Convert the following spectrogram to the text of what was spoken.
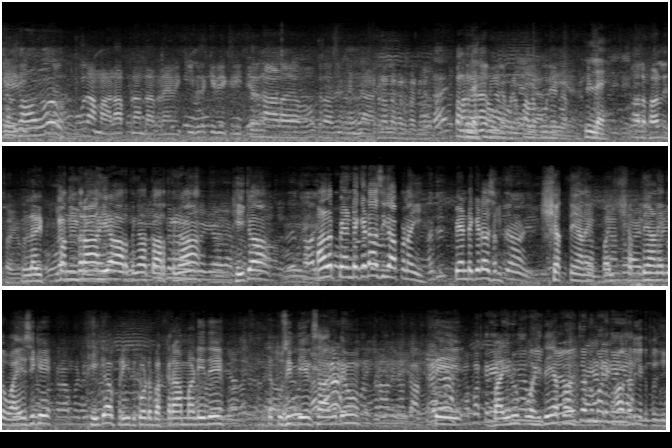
ਸਰਕਾਰ ਉਹਦਾ ਮਾਲ ਆਪਣਾ ਦੱਬ ਰਿਹਾ ਐਵੇਂ ਕੀ ਪਤਾ ਕਿਵੇਂ ਤੇਰੇ ਖਰੀਦਿਆ ਨਾਲ ਆਇਆ ਉਹ ਕਰਾ ਦੇ। ਫਿਰ ਲੈ ਫੜ ਸਾਡੀਆਂ 15 ਹੋ ਗਿਆ ਫਿਰ ਪਲ ਪੂਰੇ ਕਰ ਲੈ। ਹਲ ਫੜ ਲੈ ਸਾਈ ਲੈ ਵੀ 15000 ਦੀਆਂ ਕਰਤੀਆਂ। ਠੀਕ ਆ? ਹਾਲ ਪਿੰਡ ਕਿਹੜਾ ਸੀਗਾ ਆਪਣਾ ਜੀ? ਪਿੰਡ ਕਿਹੜਾ ਸੀ? ਛੱਤਿਆਣੇ ਬਾਈ ਛੱਤਿਆਣੇ ਤੋਂ ਆਏ ਸੀਗੇ। ਠੀਕ ਆ? ਫਰੀਦਕੋਟ ਬੱਕਰਾ ਮੰਡੀ ਦੇ। ਤੇ ਤੁਸੀਂ ਦੇਖ ਸਕਦੇ ਹੋ। ਤੇ ਬਾਈ ਨੂੰ ਪੁੱਛਦੇ ਆਪਾਂ। ਆ ਖੜੀ ਇੱਕ ਤਾਂ ਜੀ।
